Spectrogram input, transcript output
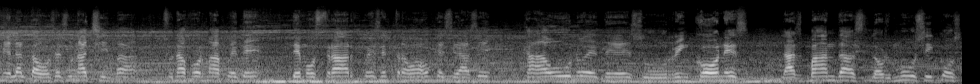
Mí el altavoz es una chimba, es una forma pues, de demostrar pues, el trabajo que se hace cada uno desde sus rincones, las bandas, los músicos,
